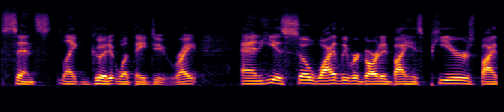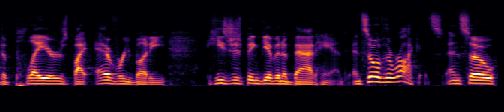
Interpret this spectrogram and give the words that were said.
sense like good at what they do, right? And he is so widely regarded by his peers, by the players, by everybody. He's just been given a bad hand. And so have the Rockets. And so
